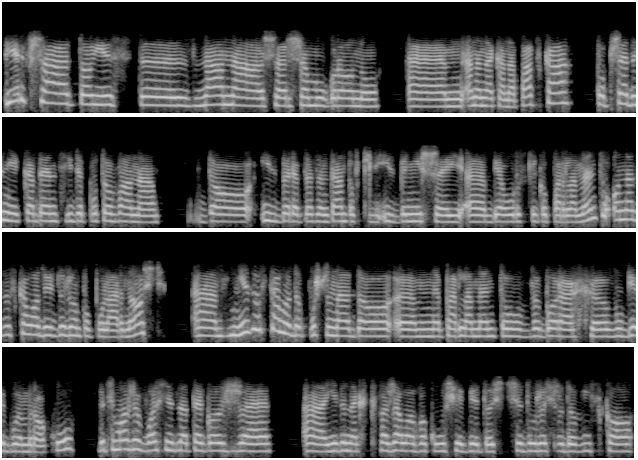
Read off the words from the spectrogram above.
Pierwsza to jest e, znana szerszemu gronu Anna Kanapacka, w poprzedniej kadencji deputowana do Izby Reprezentantów, czyli Izby Niższej e, białoruskiego parlamentu. Ona zyskała dość dużą popularność. E, Nie została dopuszczona do parlamentu w wyborach w ubiegłym roku. Być może właśnie dlatego, że e, jednak stwarzała wokół siebie dość duże środowisko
